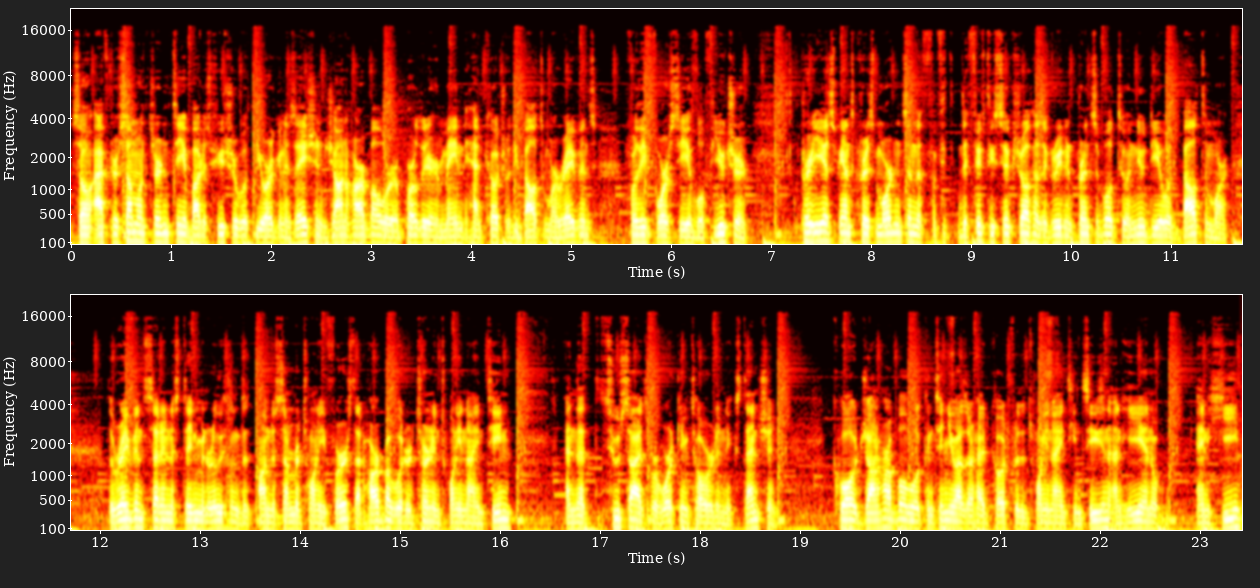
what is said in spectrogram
So, after some uncertainty about his future with the organization, John Harbaugh will reportedly remain the head coach of the Baltimore Ravens for the foreseeable future. Per ESPN's Chris Mortensen, the 56 year old has agreed in principle to a new deal with Baltimore. The Ravens said in a statement released on, on December 21st that Harbaugh would return in 2019 and that the two sides were working toward an extension. Quote, John Harbaugh will continue as our head coach for the 2019 season, and he and, and he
